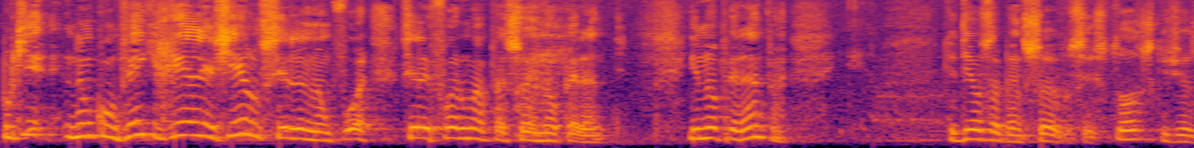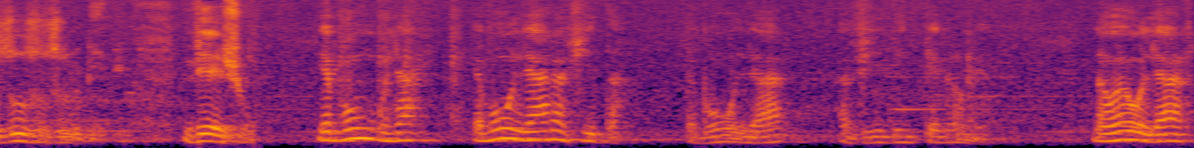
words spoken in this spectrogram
Porque não convém reelegê-lo se ele não for, se ele for uma pessoa inoperante. Inoperante, que Deus abençoe vocês todos, que Jesus os ilumine. Vejam, é bom olhar, é bom olhar a vida, é bom olhar a vida integralmente. Não é olhar,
